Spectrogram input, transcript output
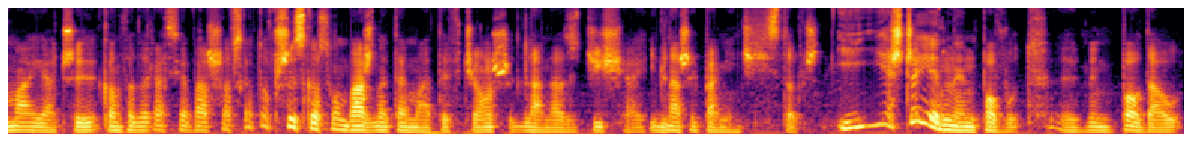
maja, czy Konfederacja Warszawska, to wszystko są ważne tematy wciąż dla nas dzisiaj i dla naszej pamięci historycznej. I jeszcze jeden powód y, bym podał,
